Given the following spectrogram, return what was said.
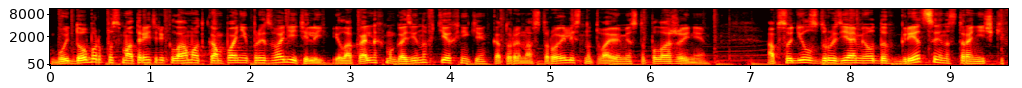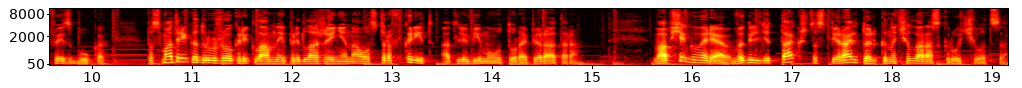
Будь добр посмотреть рекламу от компаний-производителей и локальных магазинов техники, которые настроились на твое местоположение. Обсудил с друзьями отдых в Греции на страничке Фейсбука? Посмотри-ка, дружок, рекламные предложения на остров Крит от любимого туроператора. Вообще говоря, выглядит так, что спираль только начала раскручиваться.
